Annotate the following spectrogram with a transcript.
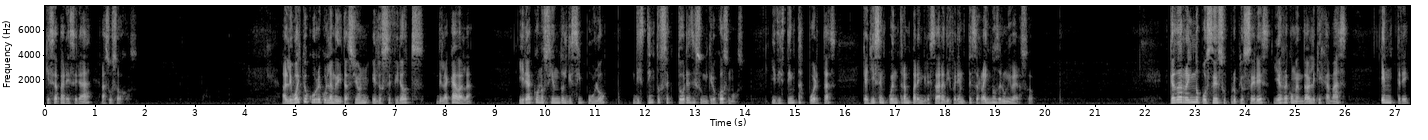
que se aparecerá a sus ojos. Al igual que ocurre con la meditación en los sefirots de la Cábala, irá conociendo el discípulo distintos sectores de su microcosmos y distintas puertas que allí se encuentran para ingresar a diferentes reinos del universo. Cada reino posee sus propios seres y es recomendable que jamás entre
